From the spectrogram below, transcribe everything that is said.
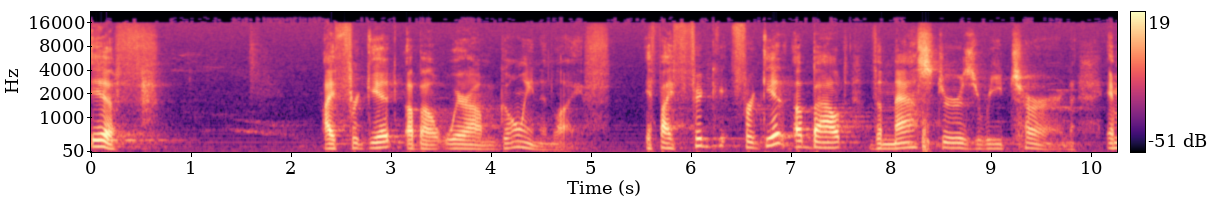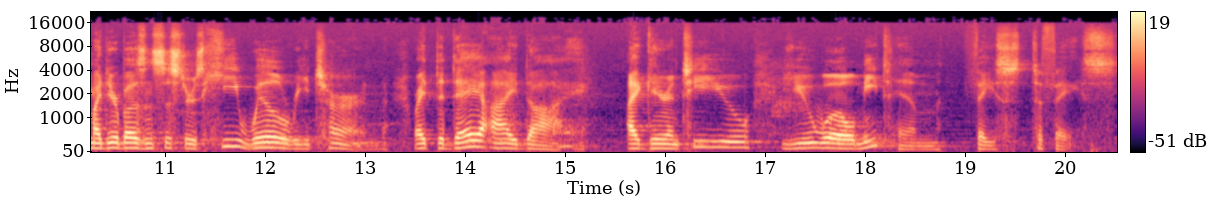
If I forget about where I'm going in life, if I forget about the Master's return, and my dear brothers and sisters, He will return Right? The day I die, I guarantee you, you will meet him face to face.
